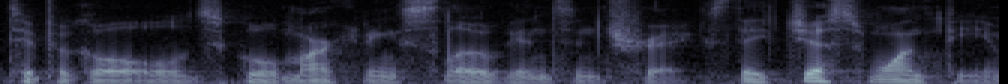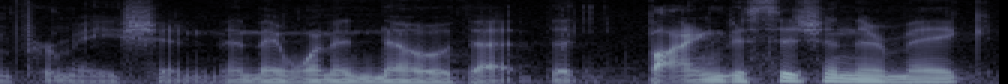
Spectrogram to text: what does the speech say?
typical old school marketing slogans and tricks. They just want the information and they want to know that the buying decision they make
